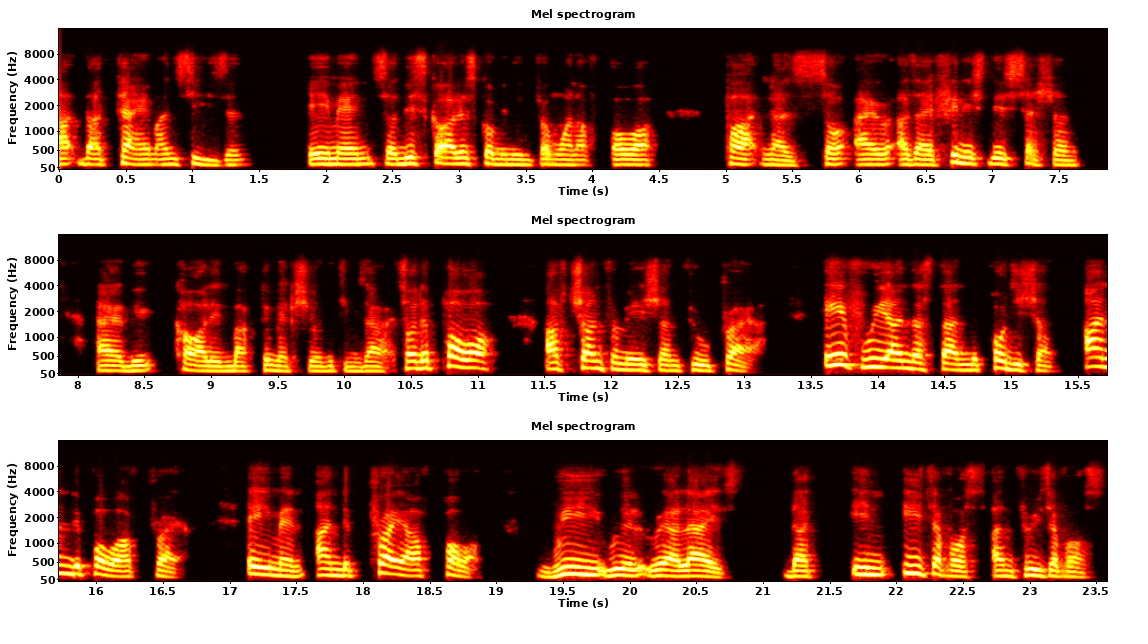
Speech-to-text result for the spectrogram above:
at that time and season. Amen. So this call is coming in from one of our partners. So I, as I finish this session, I'll be calling back to make sure everything's all right. So the power of transformation through prayer. If we understand the position and the power of prayer. Amen. And the prayer of power, we will realize that in each of us and through each of us,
